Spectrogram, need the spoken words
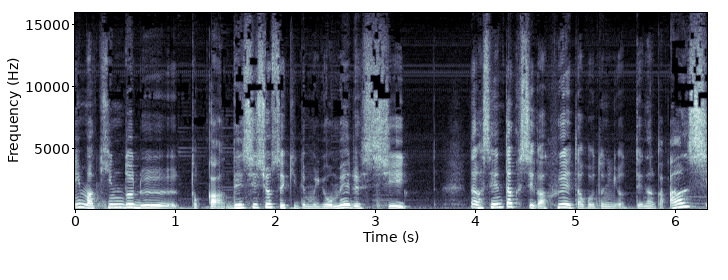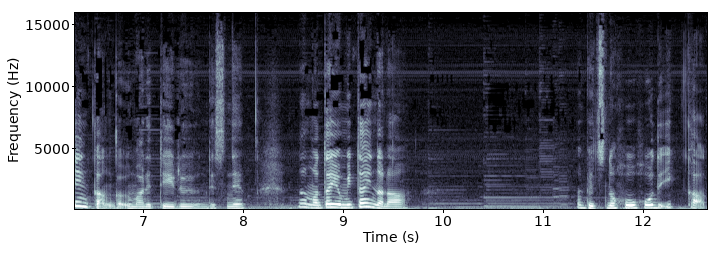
今 Kindle とか電子書籍でも読めるしなんか選択肢が増えたことによってなんか安心感が生まれているんですね。また読みたいなら別の方法でいっか。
